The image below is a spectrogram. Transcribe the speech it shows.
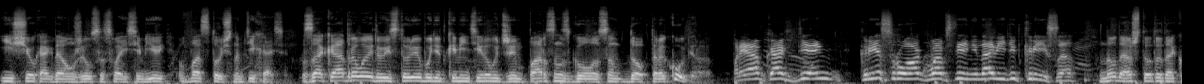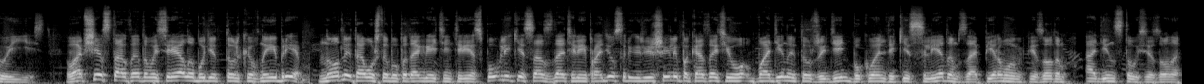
еще когда он жил со своей семьей в Восточном Техасе. Закадрово эту историю будет комментировать Джим Парсонс голосом доктора Купера. Прям как день Крис Рок во все ненавидит Криса. Ну да, что-то такое есть. Вообще, старт этого сериала будет только в ноябре. Но для того, чтобы подогреть интерес публики, создатели и продюсеры решили показать его в один и тот же день, буквально-таки следом за первым эпизодом 11 сезона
